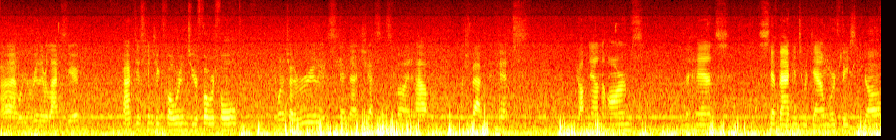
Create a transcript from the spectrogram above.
Alright, we're going to really relax here. Practice hinging forward into your forward fold. You want to try to really extend that chest and spine out. Push back the hips. Drop down the arms and the hands. Step back into a downward facing dog.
